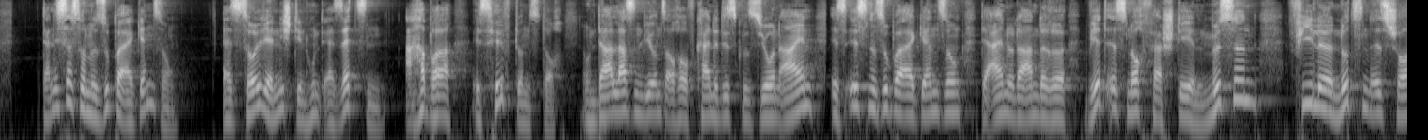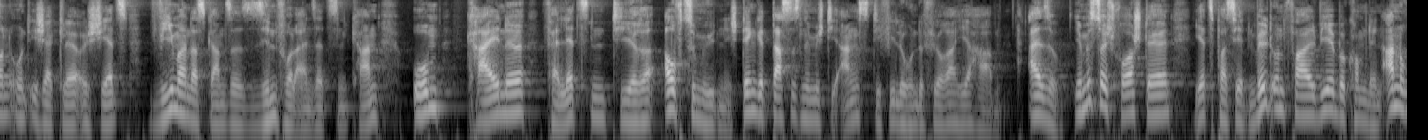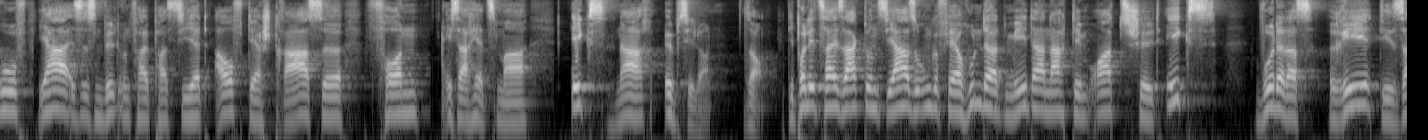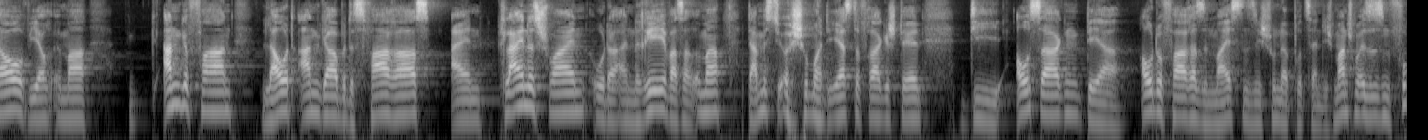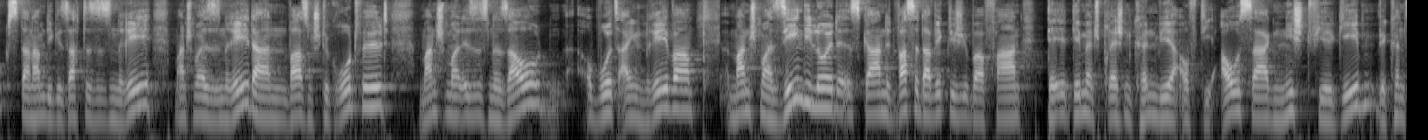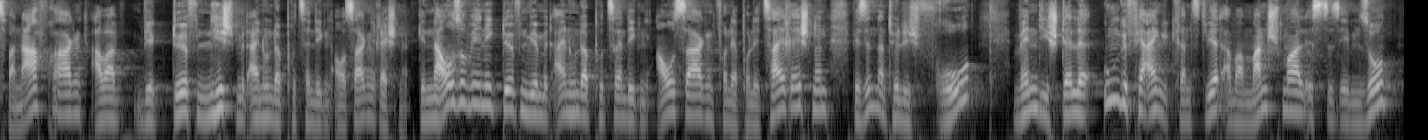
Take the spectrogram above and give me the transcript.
dann ist das so eine super Ergänzung. Es soll ja nicht den Hund ersetzen, aber es hilft uns doch. Und da lassen wir uns auch auf keine Diskussion ein. Es ist eine super Ergänzung. Der ein oder andere wird es noch verstehen müssen. Viele nutzen es schon und ich erkläre euch jetzt, wie man das Ganze sinnvoll einsetzen kann, um keine verletzten Tiere aufzumüden. Ich denke, das ist nämlich die Angst, die viele Hundeführer hier haben. Also, ihr müsst euch vorstellen, jetzt passiert ein Wildunfall, wir bekommen den Anruf, ja, es ist ein Wildunfall passiert auf der Straße von, ich sag jetzt mal, X nach Y. So. Die Polizei sagt uns, ja, so ungefähr 100 Meter nach dem Ortsschild X wurde das Reh, die Sau, wie auch immer, angefahren. Laut Angabe des Fahrers ein kleines Schwein oder ein Reh, was auch immer. Da müsst ihr euch schon mal die erste Frage stellen. Die Aussagen der Autofahrer sind meistens nicht hundertprozentig. Manchmal ist es ein Fuchs, dann haben die gesagt, es ist ein Reh. Manchmal ist es ein Reh, dann war es ein Stück Rotwild. Manchmal ist es eine Sau, obwohl es eigentlich ein Reh war. Manchmal sehen die Leute es gar nicht, was sie da wirklich überfahren. De dementsprechend können wir auf die Aussagen nicht viel geben. Wir können zwar nachfragen, aber wir dürfen nicht mit 100%igen Aussagen rechnen. Genauso wenig dürfen wir mit 100%igen Aussagen von der Polizei rechnen. Wir sind natürlich froh, wenn die Stelle ungefähr eingegrenzt wird, aber manchmal ist es eben so,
